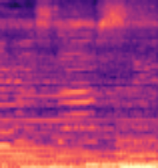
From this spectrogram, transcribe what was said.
can't stop singing.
